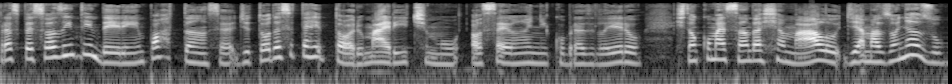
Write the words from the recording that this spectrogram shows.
para as pessoas entenderem a importância de todo esse território marítimo oceânico brasileiro, estão começando a chamá-lo de Amazônia Azul.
